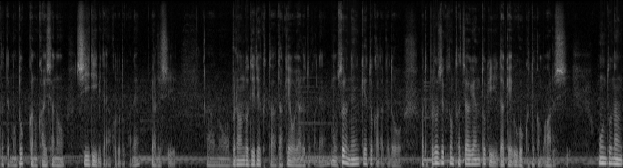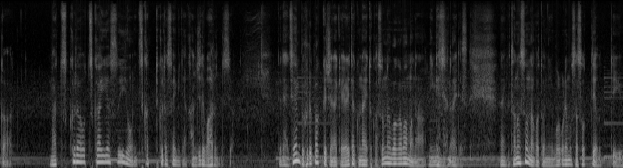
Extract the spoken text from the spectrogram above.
だってもうどっかの会社の CD みたいなこととかねやるし。あのブランドディレクターだけをやるとかねもうそれは年計とかだけどあとプロジェクトの立ち上げの時だけ動くとかもあるし本当なんか松倉を使いやすいように使ってくださいみたいな感じではあるんですよ。でね全部フルパッケージじゃなきゃやりたくないとかそんなわがままな人間じゃないです。なんか楽しそうなことに俺も誘ってよっていう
